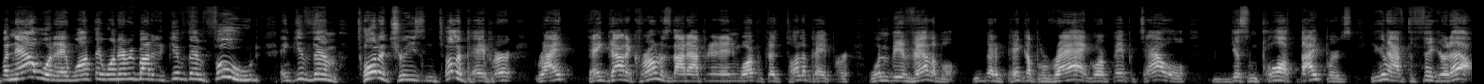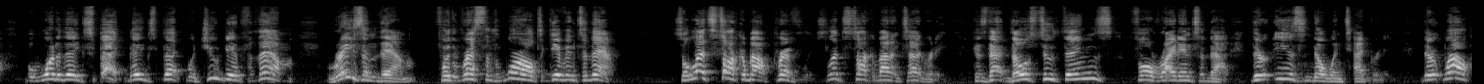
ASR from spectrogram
But now what do they want? They want everybody to give them food and give them toiletries and toilet paper, right? Thank God the corona's not happening anymore because toilet paper wouldn't be available. You better pick up a rag or a paper towel, get some cloth diapers. You're going to have to figure it out. But what do they expect? They expect what you did for them, raising them for the rest of the world to give into them. So let's talk about privilege. Let's talk about integrity because that those two things fall right into that. There is no integrity. There, well,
